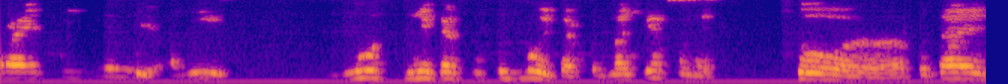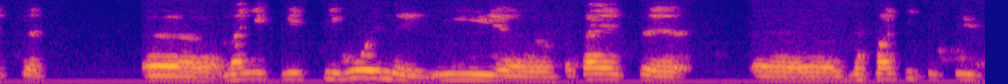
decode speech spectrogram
украинские земли, они, ну, мне кажется, судьбой так подначерпаны, что э, пытается э, на них вести войны и э, пытается э, захватить эти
